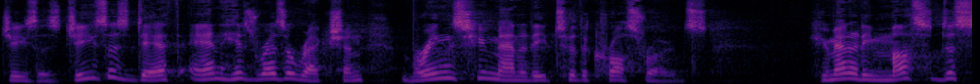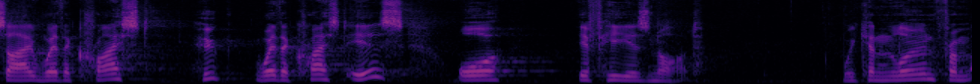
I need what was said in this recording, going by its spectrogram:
Jesus. Jesus' death and his resurrection brings humanity to the crossroads. Humanity must decide whether Christ, who, whether Christ is or if he is not. We can learn from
